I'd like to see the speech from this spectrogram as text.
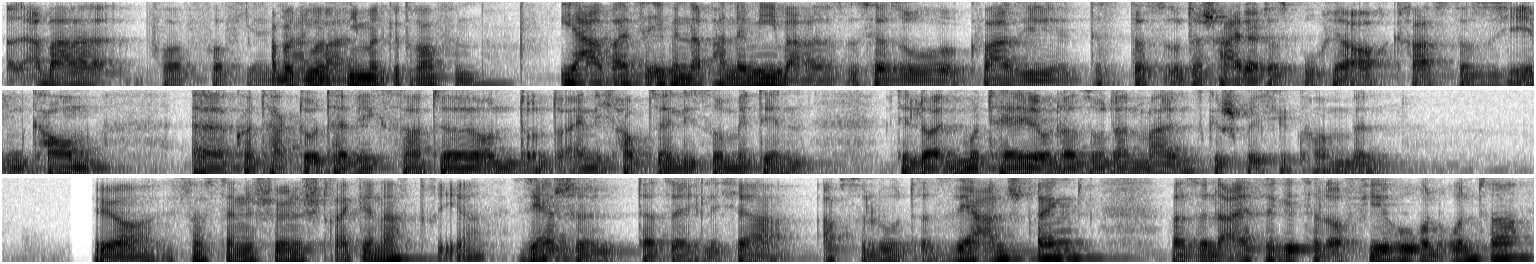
aber vor, vor vielen Aber Jahren. du hast niemand getroffen. Ja, weil es eben in der Pandemie war. Das ist ja so quasi, das, das unterscheidet das Buch ja auch krass, dass ich eben kaum äh, Kontakte unterwegs hatte und, und eigentlich hauptsächlich so mit den, mit den Leuten im Hotel oder so dann mal ins Gespräch gekommen bin. Ja, ist das denn eine schöne Strecke nach Trier? Sehr schön, tatsächlich, ja, absolut. Es ist sehr anstrengend, weil so in der Eifel geht es halt auch viel hoch und runter.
